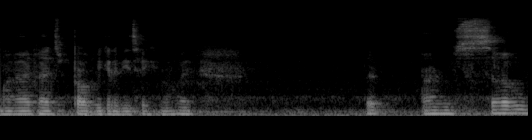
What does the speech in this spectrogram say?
my iPad's probably going to be taken away. But I'm so.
